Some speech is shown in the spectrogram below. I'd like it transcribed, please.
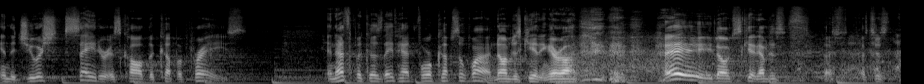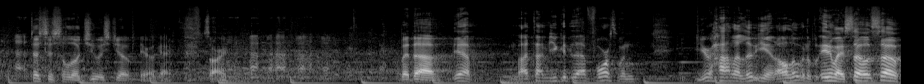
in the Jewish Seder is called the cup of praise. And that's because they've had four cups of wine. No, I'm just kidding. Everybody, hey, no, I'm just kidding. I'm just, that's, that's just, that's just a little Jewish joke there, okay? Sorry. But uh, yeah, by the time you get to that fourth one, you're hallelujah and all over the place. Anyway, so, so,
